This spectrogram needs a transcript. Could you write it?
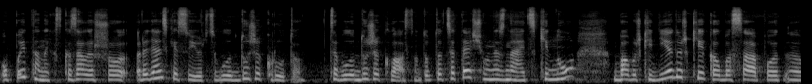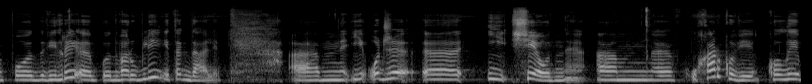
опитаних сказали, що радянський союз це було дуже круто. Це було дуже класно. Тобто, це те, що вони знають з кіно, бабушки, дідушки, колбаса по, е, по дві гри, е, по два рублі і так далі. Ем, І отже, е, і ще одне Ем, у Харкові, коли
